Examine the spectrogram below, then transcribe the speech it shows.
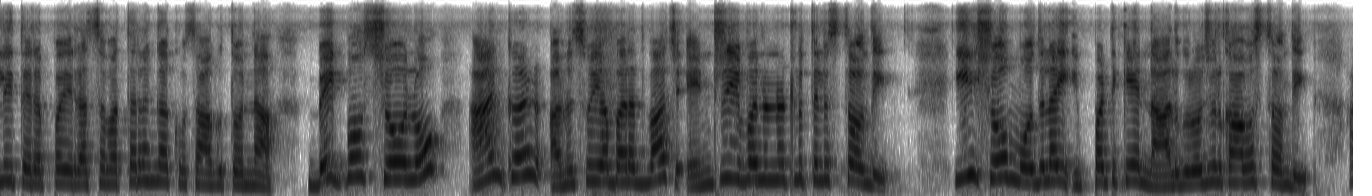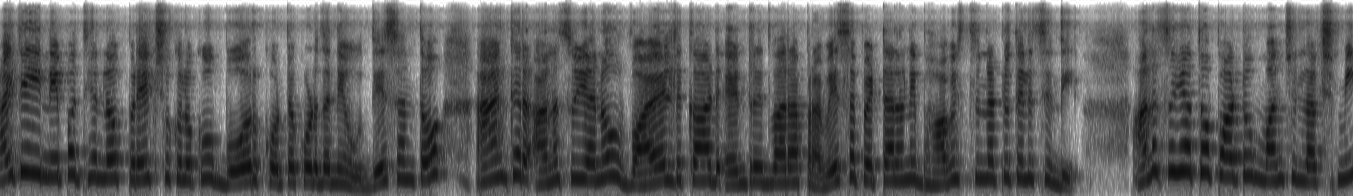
బుల్లి తెరపై రసవత్తరంగా సాగుతోన్న బిగ్ బాస్ షోలో యాంకర్ అనసూయ భరద్వాజ్ ఎంట్రీ ఇవ్వనున్నట్లు తెలుస్తోంది. ఈ షో మొదలై ఇప్పటికే నాలుగు రోజులు కావస్తోంది. అయితే ఈ నేపథ్యంలో ప్రేక్షకులకు బోర్ కొట్టకూడదనే ఉద్దేశంతో యాంకర్ అనసూయను వైల్డ్ కార్డ్ ఎంట్రీ ద్వారా ప్రవేశపెట్టాలని భావిస్తున్నట్లు తెలిసింది. అనసూయతో పాటు మంచు లక్ష్మి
